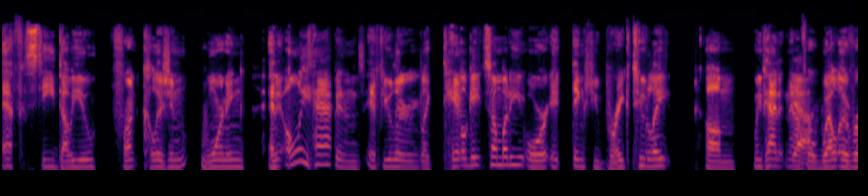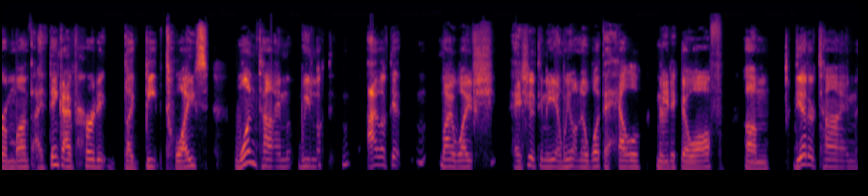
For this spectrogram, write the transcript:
FCW front collision warning, and it only happens if you literally like tailgate somebody or it thinks you brake too late. Um, we've had it now Yeah. for well over a month. I think I've heard it like beep twice. One time we looked, I looked at my wife she, and she looked at me, and we don't know what the hell made it go off. Um, the other time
